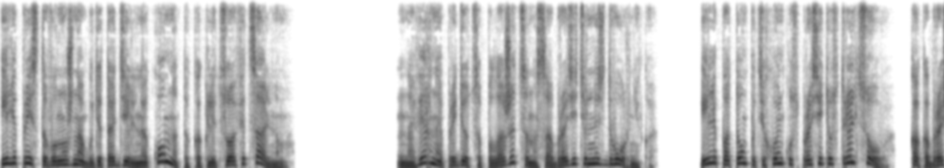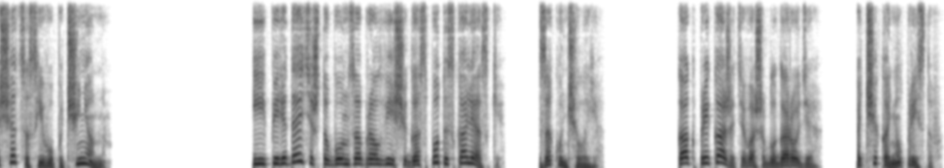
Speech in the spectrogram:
или приставу нужна будет отдельная комната, как лицу официальному. Наверное, придется положиться на сообразительность дворника или потом потихоньку спросить у Стрельцова, как обращаться с его подчиненным. «И передайте, чтобы он забрал вещи господ из коляски», — закончила я. «Как прикажете, ваше благородие», — отчеканил пристав.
